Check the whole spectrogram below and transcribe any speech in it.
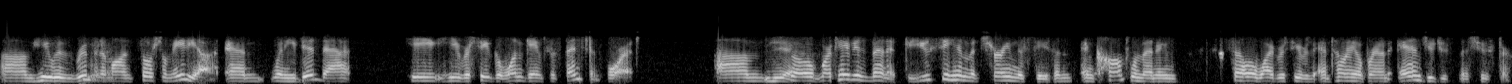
Um, he was ripping him on social media, and when he did that, he he received a one game suspension for it. Um, yeah. So Martavius Bennett, do you see him maturing this season and complementing fellow wide receivers Antonio Brown and Juju Smith-Schuster?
